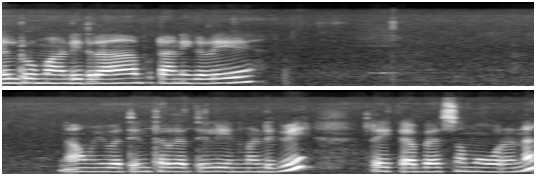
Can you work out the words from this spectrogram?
ಎಲ್ಲರೂ ಮಾಡಿದ್ರಾ ಪುಟಾಣಿಗಳೇ? ನಾವು ಇವತ್ತಿನ ತರಗತಿಯಲ್ಲಿ ಏನು ಮಾಡಿದ್ವಿ? ರೇಖಾಭ್ಯಾಸ ಮೂರನ್ನು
